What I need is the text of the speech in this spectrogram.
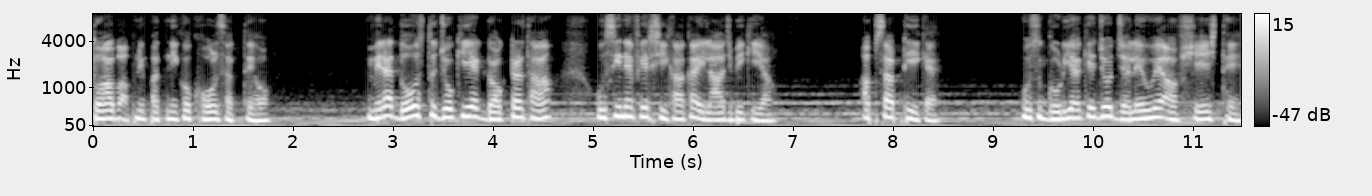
तो अब अपनी पत्नी को खोल सकते हो। मेरा दोस्त, जो कि एक डॉक्टर था, उसी ने फिर शिखा का इलाज भी किया। अब सब ठीक है। उस गुड़िया के जो जले हुए अवशेष थे,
